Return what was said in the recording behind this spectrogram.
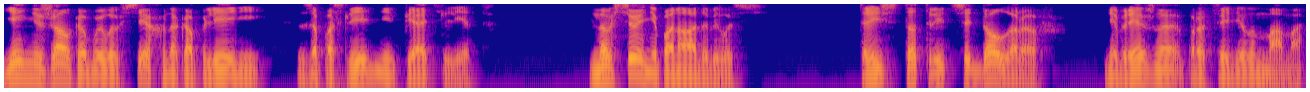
Ей не жалко было всех накоплений за последние пять лет. Но все и не понадобилось. «Триста тридцать долларов», — небрежно процедила мама.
